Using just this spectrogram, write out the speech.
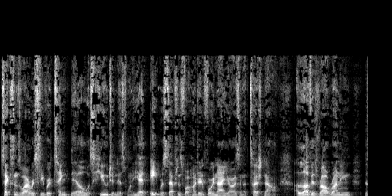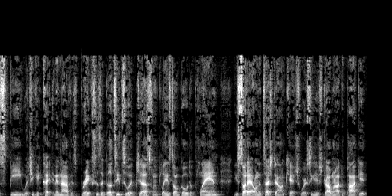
Texans wide receiver Tank Dell was huge in this one. He had eight receptions for 149 yards and a touchdown. I love his route running, the speed which he can cut in and out of his breaks, his ability to adjust when plays don't go to plan. You saw that on the touchdown catch where CJ Stroud went out the pocket,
